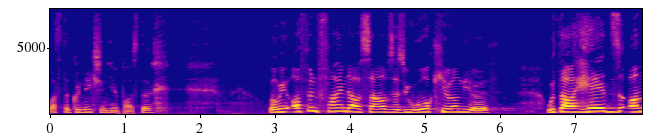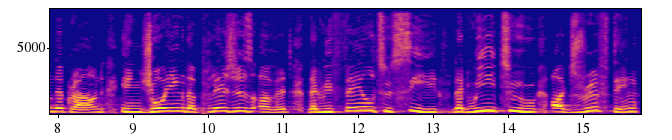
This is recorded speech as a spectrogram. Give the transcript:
What's the connection here, Pastor? well, we often find ourselves as we walk here on the earth with our heads on the ground, enjoying the pleasures of it, that we fail to see that we too are drifting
